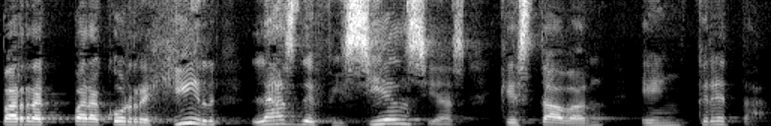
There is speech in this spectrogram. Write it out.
para, para corregir las deficiencias que estaban en Creta,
